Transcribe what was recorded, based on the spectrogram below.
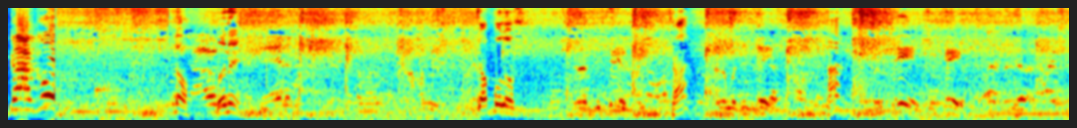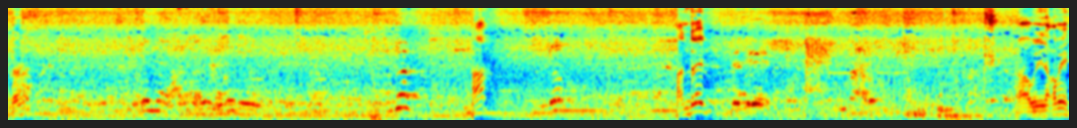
Seventy-five? ito, doon eh. Kapulos. Ha? Ano mo dito eh? Ha? Eh, okay. Ha? Ha? 100? Ah, uwi na kami.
